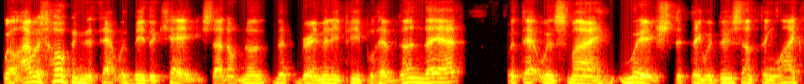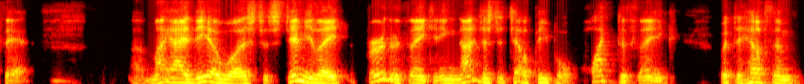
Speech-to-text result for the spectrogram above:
Well, I was hoping that that would be the case. I don't know that very many people have done that, but that was my wish that they would do something like that. Uh, my idea was to stimulate further thinking, not just to tell people what to think, but to help them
